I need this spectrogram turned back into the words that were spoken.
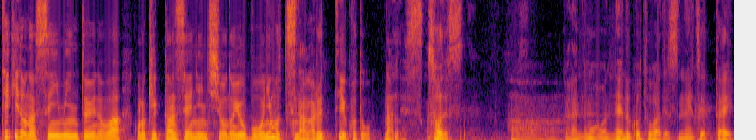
適度な睡眠というのはこの血管性認知症の予防にもつながるっていうことなんですそうです。はあからもう寝ることはですね絶対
